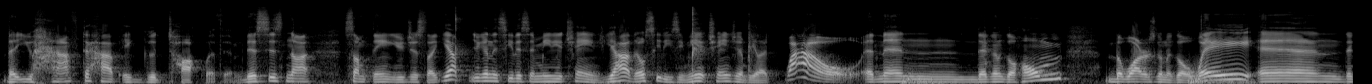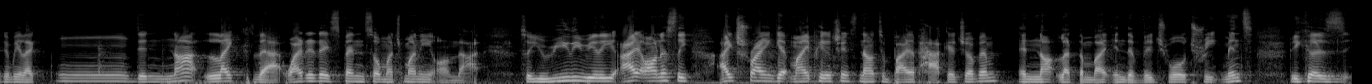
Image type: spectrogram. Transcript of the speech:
that you have to have a good talk with them. This is not something you just like, yep, you're gonna see this immediate change. Yeah, they'll see these immediate change and be like, wow. And then they're gonna go home, the water's gonna go away, and they're gonna be like, mm, did not like that. Why did I spend so much money on that? So you really, really, I honestly, I try and get my patients now to buy a package of them and not let them buy individual treatments because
